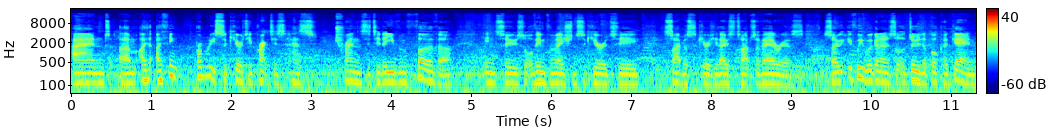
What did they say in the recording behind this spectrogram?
And um, I, I think probably security practice has transited even further into sort of information security, cyber security, those types of areas. So if we were going to sort of do the book again,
